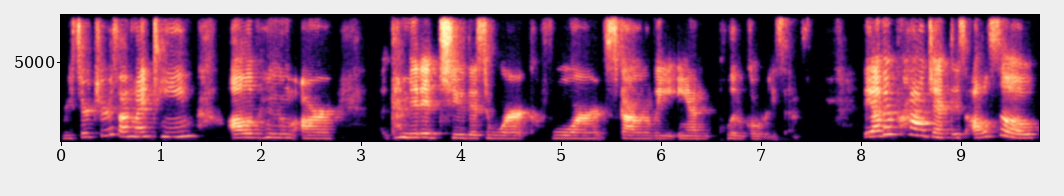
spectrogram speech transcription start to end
researchers on my team, all of whom are committed to this work for scholarly and political reasons. The other project is also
